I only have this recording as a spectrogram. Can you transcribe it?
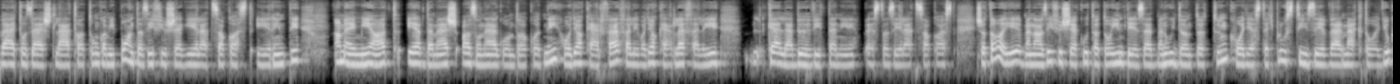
változást láthatunk, ami pont az ifjúsági életszakaszt érinti, amely miatt érdemes azon elgondolkodni, hogy akár felfelé, vagy akár lefelé kell-e bővíteni ezt az életszakaszt. És a tavalyi évben az Ifjúságkutató Intézetben úgy döntöttünk, hogy ezt egy plusz tíz évvel megtoldjuk,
